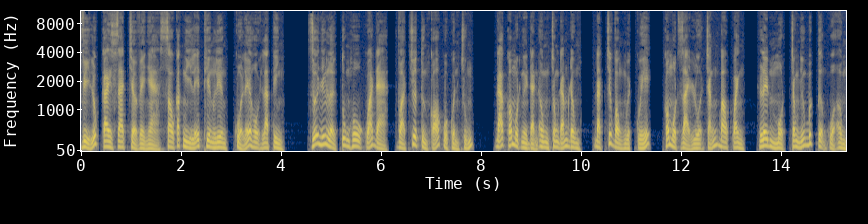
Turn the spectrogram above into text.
Vì lúc Caesar trở về nhà sau các nghi lễ thiêng liêng của lễ hội Latin, giữa những lời tung hô quá đà và chưa từng có của quần chúng, đã có một người đàn ông trong đám đông đặt chiếc vòng nguyệt quế có một dải lụa trắng bao quanh lên một trong những bức tượng của ông.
